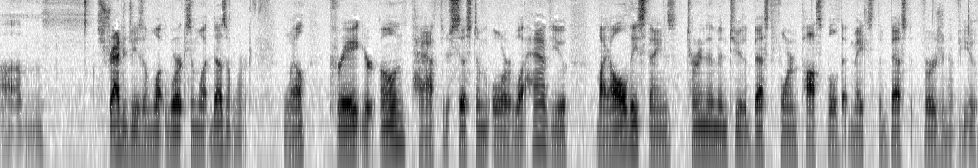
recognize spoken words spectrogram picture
um, strategies on what works and what doesn't work. Well, create your own path, your system, or what have you by all these things, turning them into the best form possible that makes the best version of you.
